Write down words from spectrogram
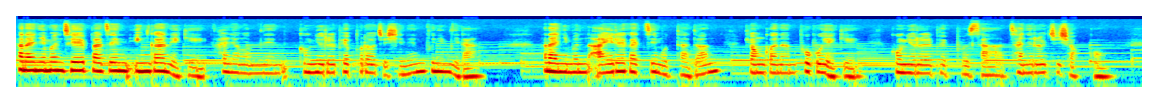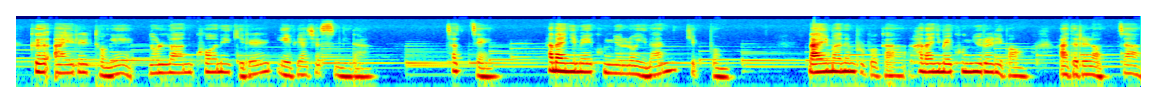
하나님은 죄에 빠진 인간에게 한량없는 긍휼을 베풀어 주시는 분입니다. 하나님은 아이를 갖지 못하던 경건한 부부에게 공유를 베푸사 자녀를 주셨고 그 아이를 통해 놀라운 구원의 길을 예비하셨습니다. 첫째, 하나님의 국률로 인한 기쁨. 나이 많은 부부가 하나님의 국률을 입어 아들을 얻자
